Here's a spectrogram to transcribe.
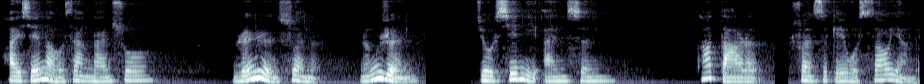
海贤老和尚难说：“忍忍算了，能忍就心里安生。他打了，算是给我搔痒了。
